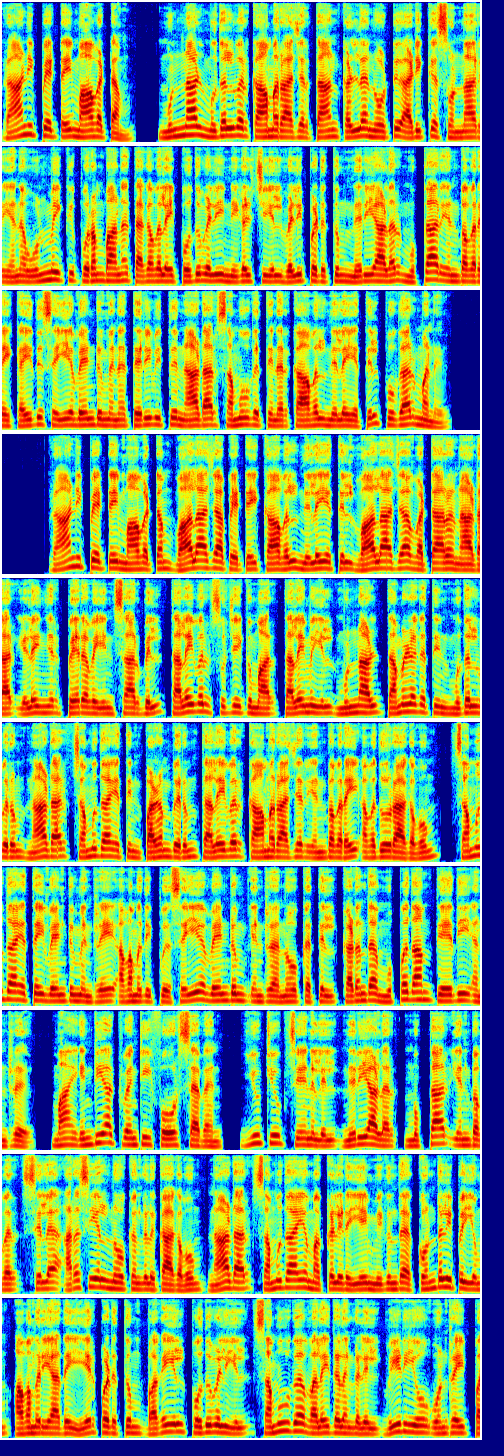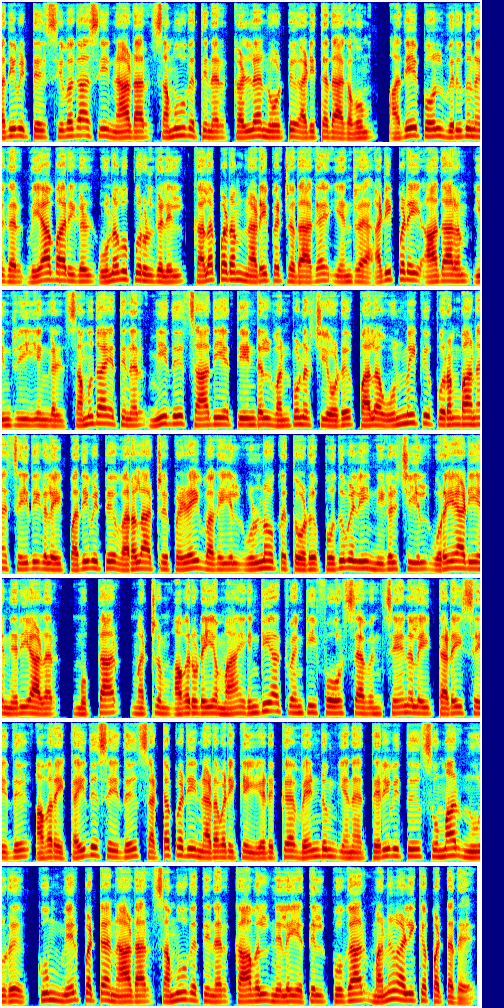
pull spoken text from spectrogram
ராணிப்பேட்டை மாவட்டம். முன்னாள் முதல்வர் காமராஜர் தான் கள்ள நோட்டு அடிக்க சொன்னார் என உண்மைக்கு புறம்பான தகவலை பொதுவெளி நிகழ்ச்சியில் வெளிப்படுத்தும் நெறியாளர் முக்தார் என்பவரை கைது செய்ய வேண்டுமென தெரிவித்து நாடார் சமூகத்தினர் காவல் நிலையத்தில் புகார் மனு. ராணிப்பேட்டை மாவட்டம் வாலாஜாபேட்டை காவல் நிலையத்தில் வாலாஜா வட்டார நாடார் இளைஞர் பேரவையின் சார்பில் தலைவர் சுஜய்குமார் தலைமையில் முன்னாள் தமிழகத்தின் முதல்வரும் நாடார் சமுதாயத்தின் பழம்பெரும் தலைவர் காமராஜர் என்பவரை அவதூறாகவும் சமுதாயத்தை வேண்டுமென்றே அவமதிப்பு செய்ய வேண்டும் என்ற நோக்கத்தில் கடந்த முப்பதாம் தேதி அன்று மா India twenty four seven YouTube சேனலில் நெறியாளர் முக்தார் என்பவர் சில அரசியல் நோக்கங்களுக்காகவும் நாடார் சமுதாய மக்களிடையே மிகுந்த கொந்தளிப்பையும் அவமரியாதை ஏற்படுத்தும் வகையில் பொதுவெளியில் சமூக வலைதளங்களில் வீடியோ ஒன்றை பதிவிட்டு சிவகாசி நாடார் சமூகத்தினர் கள்ள நோட்டு அடித்ததாகவும் அதேபோல் விருதுநகர் வியாபாரிகள் உணவுப் பொருள்களில் கலப்படம் நடைபெற்றதாக என்ற அடிப்படை ஆதாரம் இன்றி எங்கள் சமுதாயத்தினர் மீது சாதிய தீண்டல் வன்புணர்ச்சியோடு பல உண்மைக்கு புறம்பான செய்திகளை பதிவிட்டு வரலாற்று பிழை வகையில் உள்நோக்கத்தோடு பொதுவெளி நிகழ்ச்சியில் உரையாடிய நெறியாளர் முக்தார் மற்றும் அவருடைய மா இந்தியா டுவெண்ட்டி ஃபோர் செவன் சேனலை தடை செய்து அவரை கைது செய்து சட்டப்படி நடவடிக்கை எடுக்க வேண்டும் என தெரிவித்து சுமார் நூறு க்கும் மேற்பட்ட நாடார் சமூகத்தினர் காவல் நிலையத்தில் புகார் மனு அளிக்கப்பட்டது.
